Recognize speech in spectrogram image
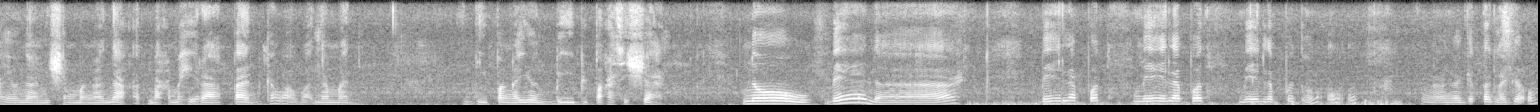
ayaw namin siyang manganak at baka mahirapan. Kawawa naman. Hindi pa ngayon. Baby pa kasi siya. No, Bella. Bella pot, Bella pot, Bella pot. Oh, oh, oh. Nangangagat talaga, oh.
